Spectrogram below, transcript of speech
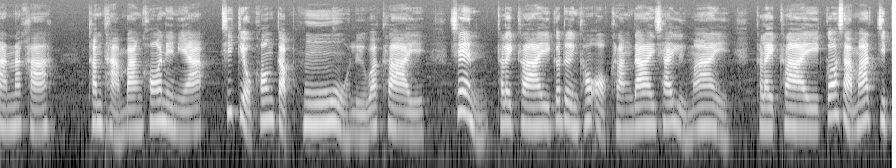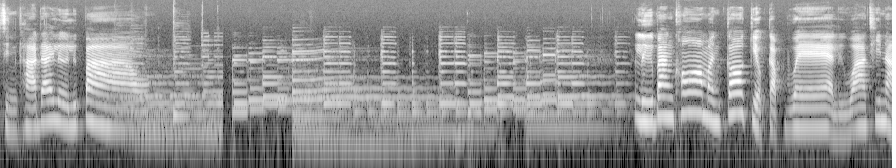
นั้นนะคะคำถามบางข้อในเนี้ยที่เกี่ยวข้องกับ who หรือว่าใคร เช่น ใครๆ ก็เดินเข้าออกคลังได้ใช่หรือไม่ ใครๆ ก็สามารถจิบสินค้าได้เลยหรือเปล่า หรือบางข้อมันก็เกี่ยวกับ where หรือว่าที่ไหน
